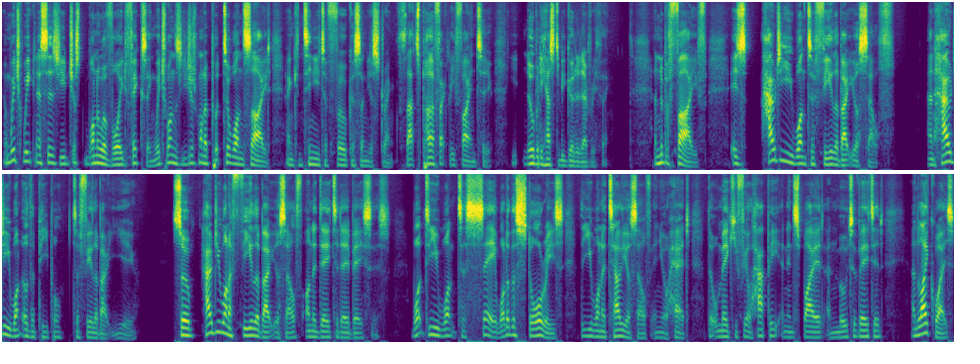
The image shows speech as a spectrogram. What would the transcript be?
and which weaknesses you just want to avoid fixing, which ones you just want to put to one side and continue to focus on your strengths. That's perfectly fine too. Nobody has to be good at everything. And number five is how do you want to feel about yourself? And how do you want other people to feel about you? So, how do you want to feel about yourself on a day to day basis? What do you want to say? What are the stories that you want to tell yourself in your head that will make you feel happy and inspired and motivated? And likewise,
